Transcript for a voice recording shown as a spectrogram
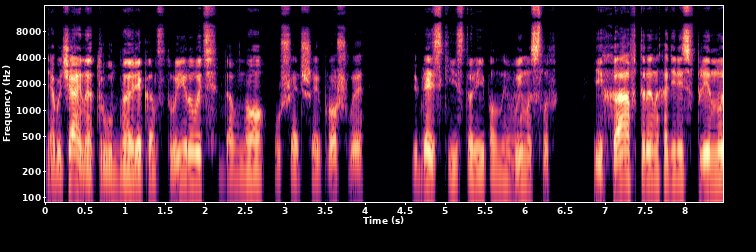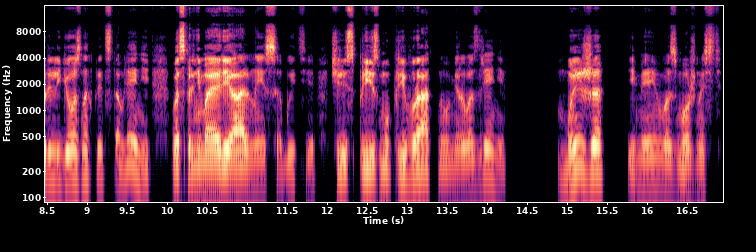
Необычайно трудно реконструировать давно ушедшее прошлое, библейские истории полны вымыслов, их авторы находились в плену религиозных представлений, воспринимая реальные события через призму превратного мировоззрения. Мы же имеем возможность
